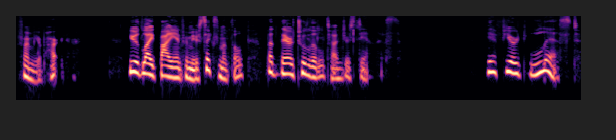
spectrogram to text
from your partner. You'd like buy in from your six month old, but they're too little to understand this. If your list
